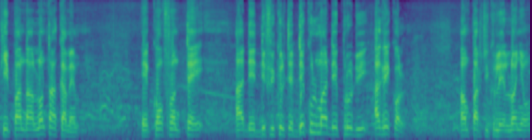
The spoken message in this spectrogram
qui pendant longtemps quand même est confrontée à des difficultés d'écoulement des produits agricoles, en particulier l'oignon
